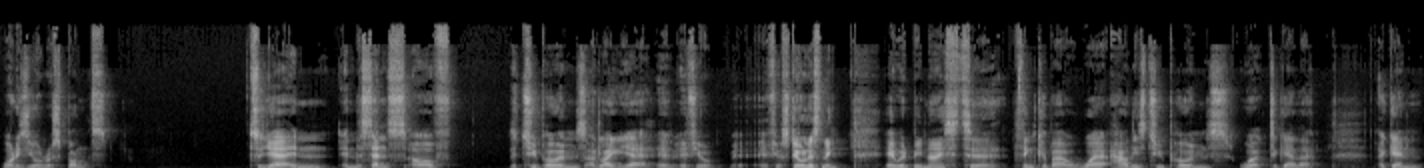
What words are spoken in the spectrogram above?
what is your response. So yeah, in in the sense of the two poems i'd like yeah if, if, you're if you're still listening it would be nice to think about where how these two poems work together. Again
